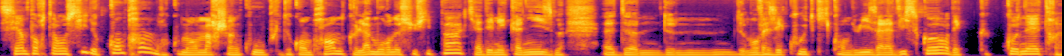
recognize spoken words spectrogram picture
c'est important aussi de comprendre comment marche un couple, de comprendre que l'amour ne suffit pas, qu'il y a des mécanismes euh, de, de, de, mauvaise écoute qui conduisent à la discorde et que connaître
